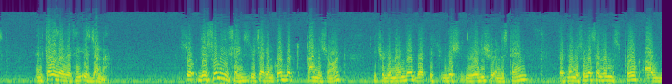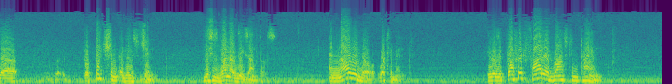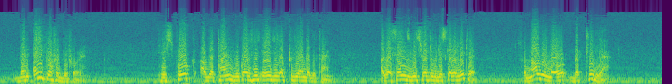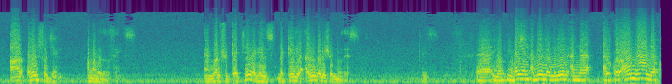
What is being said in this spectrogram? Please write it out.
and covers everything is Jannah. So there are so many things which I can quote, but time is short. It should remember that it, the lady should understand that when Rasulullah spoke of the protection against jinn, this is one of the examples. And now we know what he meant. He was a prophet far advanced in time than any prophet before him. He spoke of the time because his age is up to the end of the time. Of the things which were to be discovered later. So now we know bacteria are also jinn, among other things. And one should take care against bacteria. Everybody should know this. Please. آه، يبين امير المؤمنين ان القران نعم يقول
